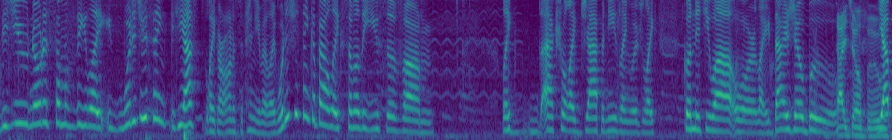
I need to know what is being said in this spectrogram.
Did you notice some of the like? What did you think?" He asked like our honest opinion about like, what did you think about like some of the use of um, like actual like Japanese language, like konnichiwa or like daijobu. Daijobu. Yep.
